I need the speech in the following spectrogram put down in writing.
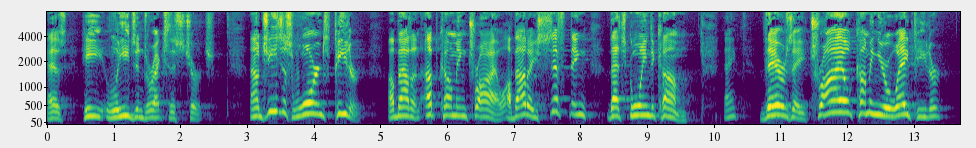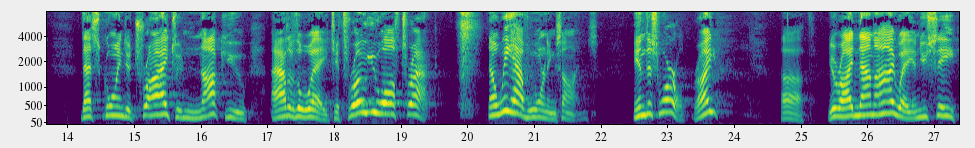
as he leads and directs this church. Now, Jesus warns Peter about an upcoming trial, about a sifting that's going to come. Okay? There's a trial coming your way, Peter that's going to try to knock you out of the way, to throw you off track. Now, we have warning signs in this world, right? Uh, you're riding down the highway and you see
